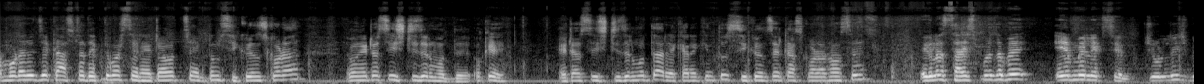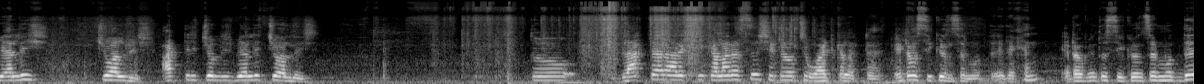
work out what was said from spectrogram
এমব্রয়ডারির যে কাজটা দেখতে পাচ্ছেন, এটা হচ্ছে একদম সিকোয়েন্স করা। এবং এটা হচ্ছে স্টিচের মধ্যে, ওকে? এটা হচ্ছে স্টিচের মধ্যে, আর এখানে কিন্তু সিকোয়েন্সের কাজ করানো আছে। এগুলোর সাইজ পড়ে যাবে এম এল এক্সেল চল্লিশ, বিয়াল্লিশ, চুয়াল্লিশ, আটত্রিশ, চল্লিশ, বিয়াল্লিশ, চুয়াল্লিশ। তো ব্ল্যাকটার আরেকটি কালার আছে, সেটা হচ্ছে হোয়াইট কালারটা এটাও সিকোয়েন্সের মধ্যে দেখেন, এটাও কিন্তু সিকোয়েন্সের মধ্যে।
